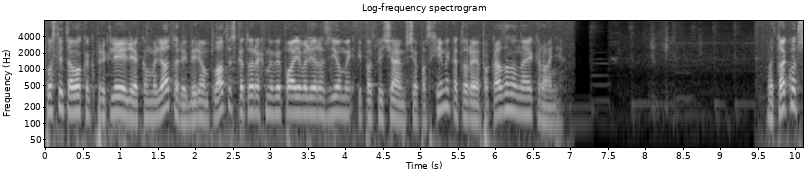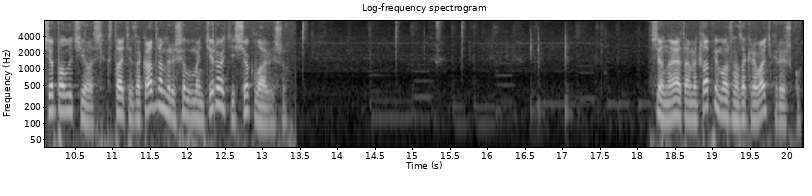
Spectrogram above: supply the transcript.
После того, как приклеили аккумуляторы, берем платы, с которых мы выпаивали разъемы и подключаем все по схеме, которая показана на экране. Вот так вот все получилось. Кстати, за кадром решил монтировать еще клавишу. Все, на этом этапе можно закрывать крышку.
